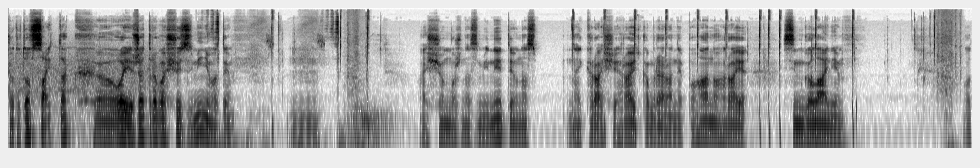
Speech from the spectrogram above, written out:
Що тут офсайд? Так. е, Ой, вже треба щось змінювати. А що можна змінити? У нас найкраще грають. Кабрера непогано грає. Сінголані. От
